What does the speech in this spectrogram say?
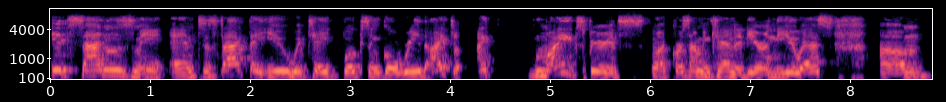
it saddens me. And the fact that you would take books and go read, I, I my experience, of course, I'm in Canada, you're in the U.S. Um,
